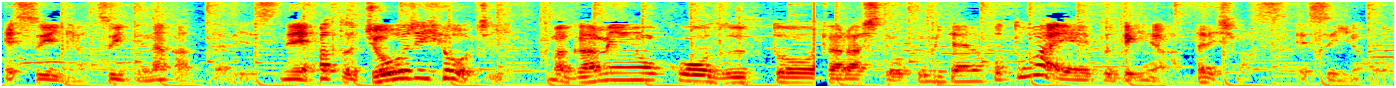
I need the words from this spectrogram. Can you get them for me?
SE にはついてなかったりですね。あと常時表示、まあ、画面をこうずっと光らしておくみたいなことは、えー、とできなかったりします。SE の方。が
